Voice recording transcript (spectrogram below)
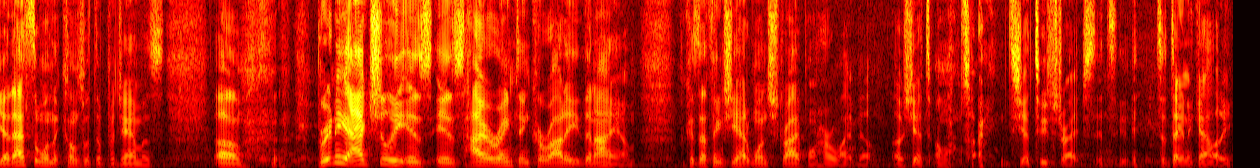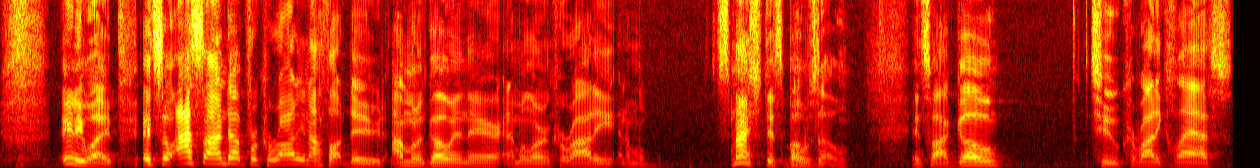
Yeah, that's the one that comes with the pajamas. Um, Brittany actually is, is higher ranked in karate than I am because I think she had one stripe on her white belt. Oh, she had, oh, I'm sorry. She had two stripes. It's, it's a technicality. Anyway, and so I signed up for karate and I thought, dude, I'm going to go in there and I'm going to learn karate and I'm going to smash this bozo. And so I go to karate class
